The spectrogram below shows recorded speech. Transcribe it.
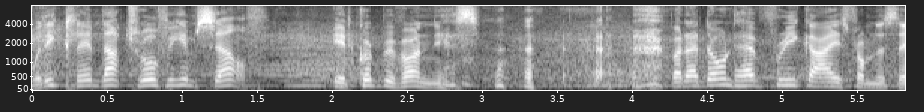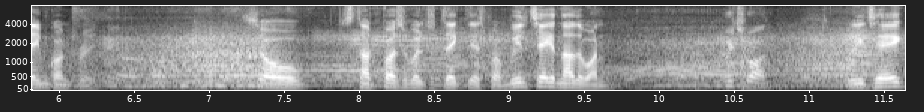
will he claim that trophy himself? It could be fun, yes. but I don't have three guys from the same country. So it's not possible to take this one. We'll take another one. Which one? We take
